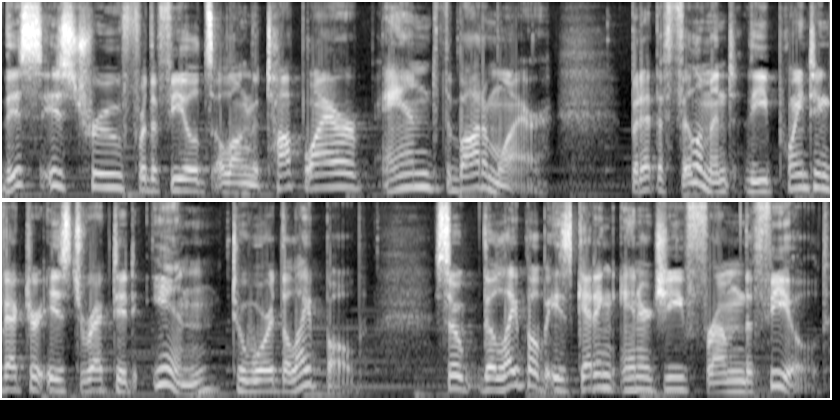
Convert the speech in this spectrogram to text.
This is true for the fields along the top wire and the bottom wire. But at the filament, the Poynting vector is directed in toward the light bulb. So the light bulb is getting energy from the field.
